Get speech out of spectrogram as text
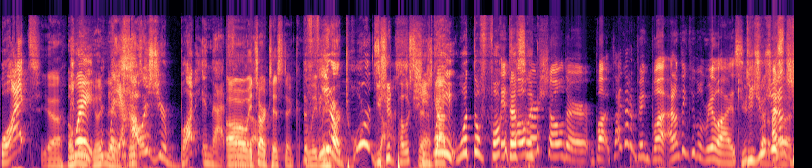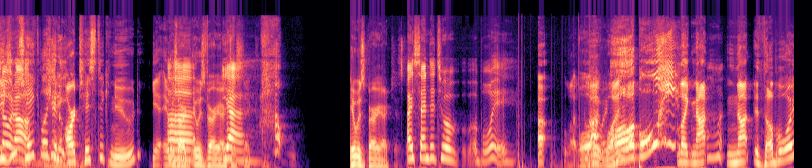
What? Yeah. Oh Wait, my goodness. Wait, how is your butt in that Oh, photo? it's artistic. The believe feet me. are towards you should us. post that. Got- Wait, what the fuck? It's That's over like shoulder butt. 'cause I got a big butt. I don't think people realize. Did you just did you take like an artistic nude? Yeah, it was. Uh, art, it was very artistic. yeah. artistic. How? It was very artistic. I sent it to a, a boy. Uh, Wait, what? Oh boy! like not not the boy?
